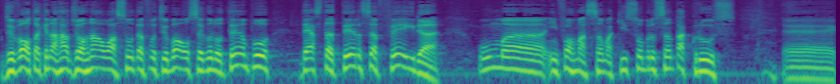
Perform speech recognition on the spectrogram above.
De volta aqui na Rádio Jornal, o assunto é futebol, segundo tempo desta terça-feira. Uma informação aqui sobre o Santa Cruz. É,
